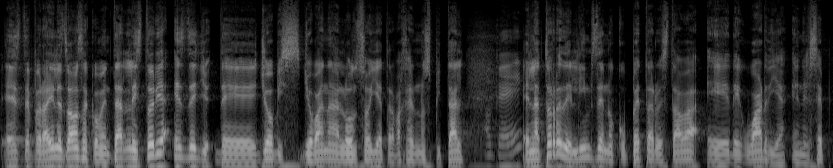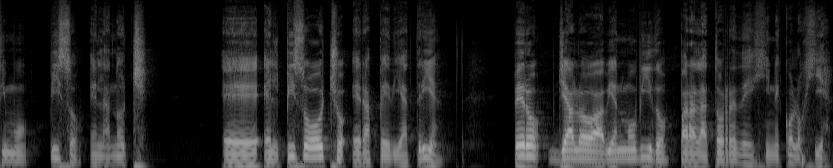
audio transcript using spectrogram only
Este, pero ahí les vamos a comentar. La historia es de, de Jovis. Giovanna Alonso, ella trabaja en un hospital. ¿Ok? En la torre del IMSS de Nocupétaro estaba eh, de guardia en el séptimo piso en la noche. Eh, el piso 8 era pediatría, pero ya lo habían movido para la torre de ginecología,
